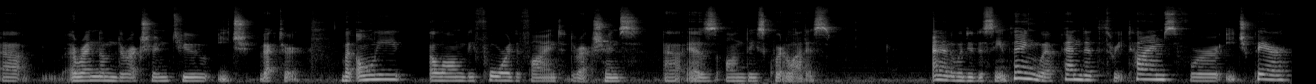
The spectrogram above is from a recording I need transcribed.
uh, a random direction to each vector, but only along the four defined directions uh, as on the square lattice. And then we do the same thing, we append it three times for each pair,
